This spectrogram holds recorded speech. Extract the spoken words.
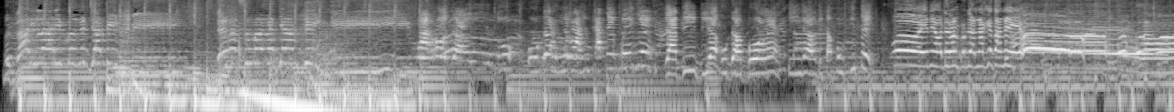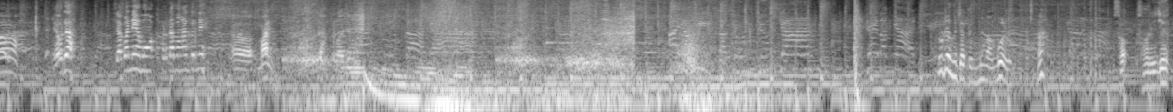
Berlari-lari mengejar mimpi dengan semangat yang tinggi. Pak Rojali itu udah nyerahin KTP-nya. Jadi dia udah boleh tinggal di kampung kita. Wah, ini orderan perdana kita nih. Ya udah. Siapa nih yang mau pertama nganter nih? Eh, Man, udah lu aja Man. Lu udah ngejatuhin bunga gue lu. Hah? So, sorry Jack.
